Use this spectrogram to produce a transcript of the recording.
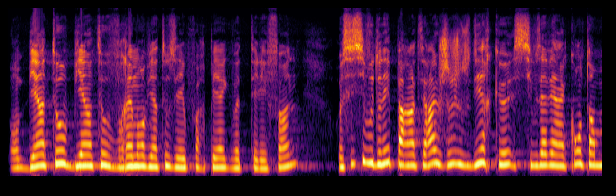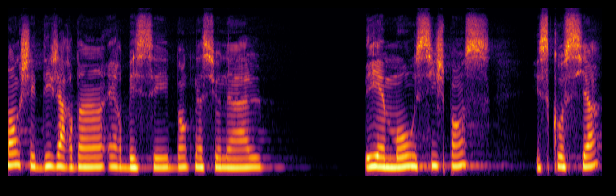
Bon, bientôt, bientôt, vraiment bientôt, vous allez pouvoir payer avec votre téléphone. Aussi, si vous donnez par Interac, je veux vous dire que si vous avez un compte en banque chez Desjardins, RBC, Banque Nationale, BMO aussi, je pense, et Scotia,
